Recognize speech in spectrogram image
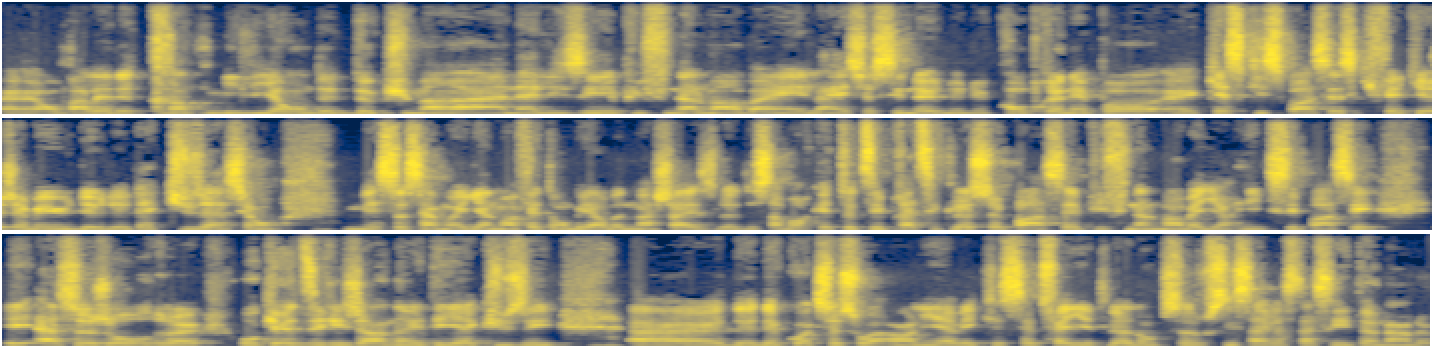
on parlait de 30 millions de documents à analyser, puis finalement, ben la SEC ne, comprenait pas qu'est-ce qui se passait, ce qui fait qu'il n'y a jamais eu d'accusation. Mais ça, ça m'a également fait tomber en bas de ma chaise, de savoir que toutes ces pratiques-là se passaient, puis finalement, ben, il n'y a rien qui s'est passé. Et à ce jour, euh, aucun dirigeant n'a été accusé euh, de, de, quoi que ce soit en lien avec cette faillite-là. Donc ça aussi, ça reste assez étonnant. Là.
